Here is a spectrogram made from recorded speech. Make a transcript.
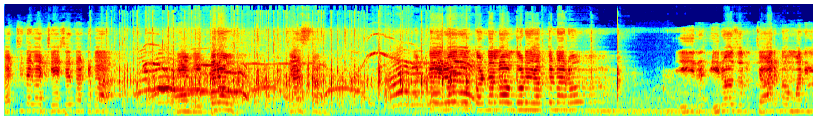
ఖచ్చితంగా చేసేటట్టుగా మేము ఇద్దరం చేస్తాం. అంటే ఈరోజు కొండలరావు కూడా చెప్తున్నాను ఈ ఈరోజు చేరడం మనకి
